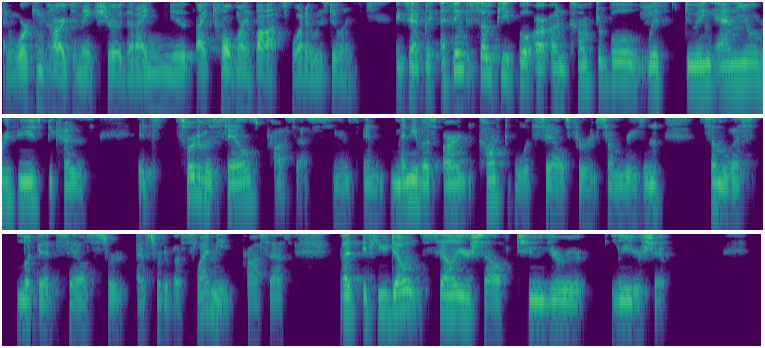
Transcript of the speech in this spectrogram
and working hard to make sure that I knew I told my boss what I was doing. Exactly. I think some people are uncomfortable with doing annual reviews because it's sort of a sales process, you know, and many of us aren't comfortable with sales for some reason. Some of us look at sales as sort of a slimy process. But if you don't sell yourself to your leadership,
